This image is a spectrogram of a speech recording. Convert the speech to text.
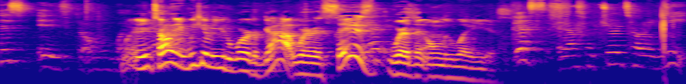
this is the only way. Well, you're telling you, we're giving you the word of God where it says yes. where the only way is. Yes, and that's what you're telling me.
